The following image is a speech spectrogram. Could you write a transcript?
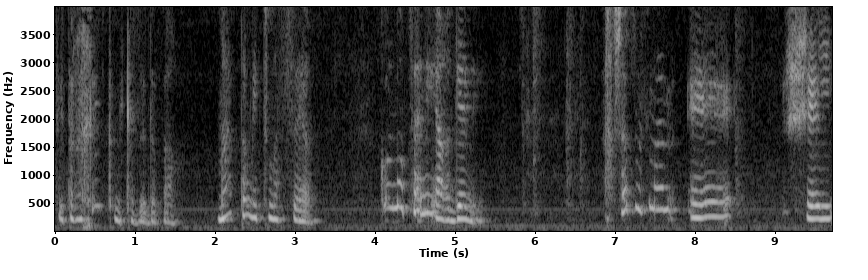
תתרחק מכזה דבר. מה אתה מתמסר? כל מוצאני יהרגני. עכשיו זה זמן אה, של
